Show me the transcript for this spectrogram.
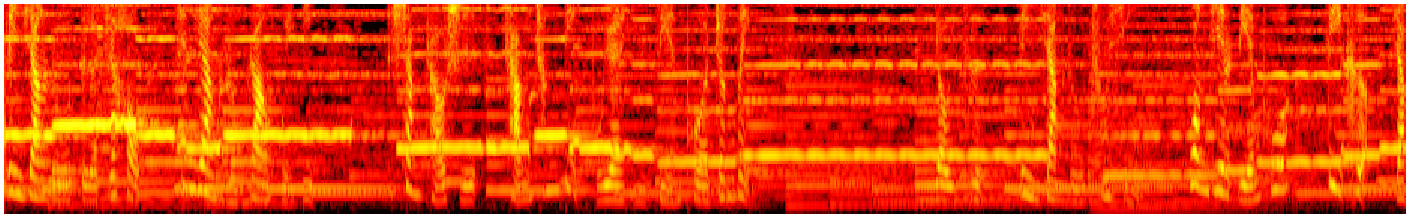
蔺相如得知后，尽量容让回避。上朝时常称病，不愿与廉颇争位。有一次，蔺相如出行。望见廉颇，立刻将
